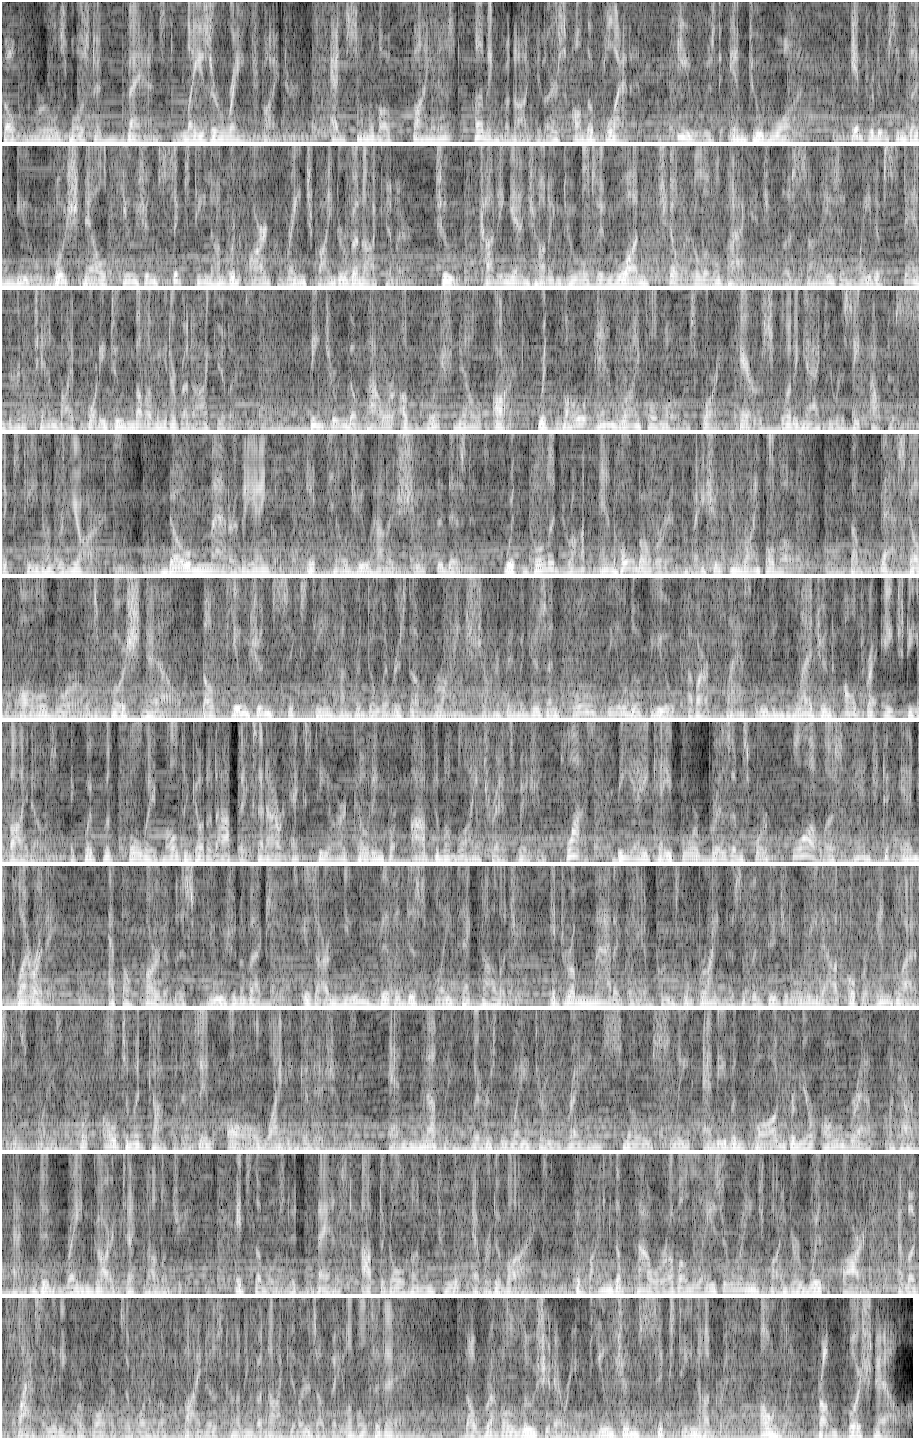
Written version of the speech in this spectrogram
the world's most advanced laser rangefinder, and some of the finest hunting binoculars on the planet, fused into one. Introducing the new Bushnell Fusion 1600 Arc Rangefinder Binocular. Two cutting edge hunting tools in one killer little package. The size and weight of standard 10 by 42 millimeter binoculars. Featuring the power of Bushnell Arc with bow and rifle modes for hair splitting accuracy out to 1600 yards. No matter the angle, it tells you how to shoot the distance with bullet drop and holdover information in rifle mode. The best of all worlds, Bushnell. The Fusion 1600 delivers the bright, sharp images and full field of view of our class-leading Legend Ultra HD binos, equipped with fully multi-coated optics and our XTR coating for optimum light transmission, plus BAK4 prisms for flawless edge-to-edge clarity. At the heart of this fusion of excellence is our new Vivid Display technology. It dramatically improves the brightness of the digital readout over in-glass displays for ultimate confidence in all lighting conditions. And nothing clears the way through rain, snow, sleet, and even fog from your own breath like our patented RainGuard technology. It's the most advanced optical hunting tool ever devised, combining the power of a laser rangefinder with ARC and the class-leading performance of one of the finest hunting binoculars available today. The revolutionary Fusion 1600, only from Bushnell.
